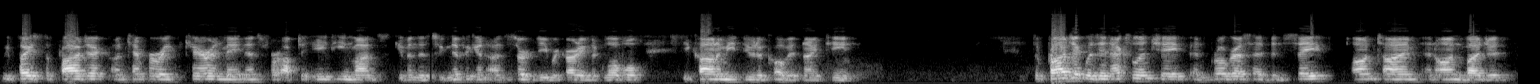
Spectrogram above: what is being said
we placed the project on temporary care and maintenance for up to 18 months, given the significant uncertainty regarding the global economy due to COVID-19. The project was in excellent shape and progress had been safe, on time, and on budget,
